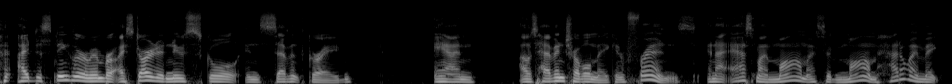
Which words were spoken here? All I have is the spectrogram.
I distinctly remember I started a new school in 7th grade and I was having trouble making friends. And I asked my mom, I said, "Mom, how do I make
